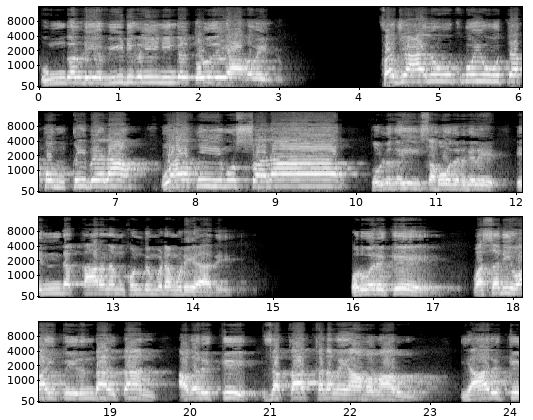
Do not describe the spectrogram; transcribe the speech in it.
உங்களுடைய வீடுகளில் நீங்கள் தொழுகையாக வேண்டும் தொழுகையை சகோதரர்களே எந்த காரணம் கொண்டும் விட முடியாது. ஒருவருக்கு வசதி வாய்ப்பு இருந்தால்தான் அவருக்கு ஜக்காத் கடமையாக மாறும். யாருக்கு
